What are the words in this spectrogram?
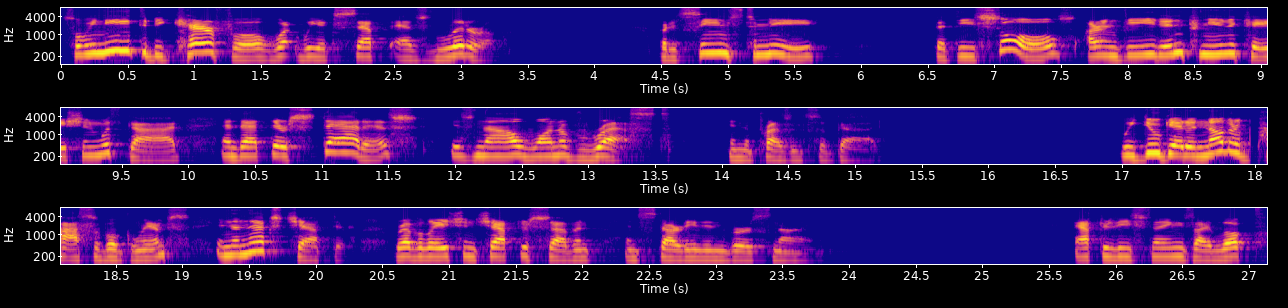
So we need to be careful what we accept as literal. But it seems to me that these souls are indeed in communication with God and that their status is now one of rest in the presence of God. We do get another possible glimpse in the next chapter, Revelation chapter 7 and starting in verse 9. After these things I looked,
